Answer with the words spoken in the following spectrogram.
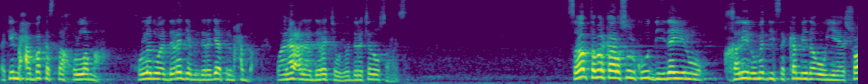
laakiin maxabo kasta khullo maaha khuladu waa daraja min darajaat اlmaxaba waana aclى daraja wey oo darajada u sareysa sababta markaa rasuulku u diiday inuu khaliil ummaddiisa kamida uu yeesho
